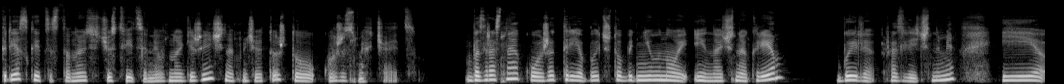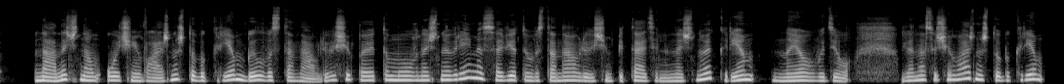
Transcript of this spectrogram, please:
трескается, становится чувствительной. Вот многие женщины отмечают то, что кожа смягчается. Возрастная кожа требует, чтобы дневной и ночной крем были различными, и на ночь нам очень важно, чтобы крем был восстанавливающий, поэтому в ночное время советуем восстанавливающим питательный ночной крем Неовадиол. Для нас очень важно, чтобы крем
